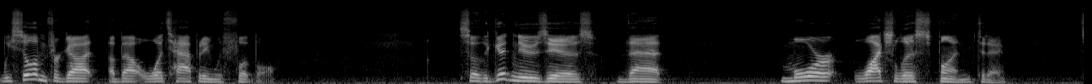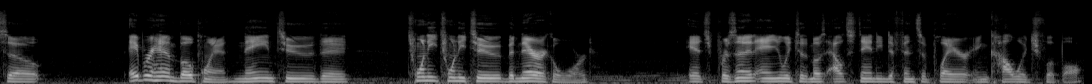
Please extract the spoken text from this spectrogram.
we still haven't forgot about what's happening with football. So the good news is that more watch list fun today. So Abraham Beauplan named to the 2022 Bednarik Award. It's presented annually to the most outstanding defensive player in college football.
